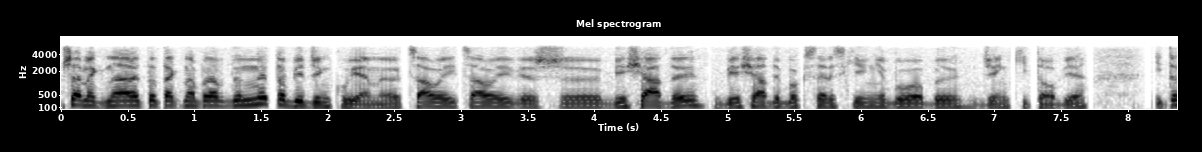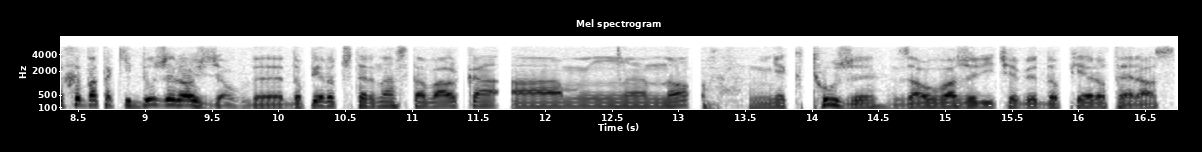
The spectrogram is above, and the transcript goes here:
Przemek, no ale to tak naprawdę my tobie dziękujemy. Całej, całej, wiesz, e, biesiady, biesiady bokserskiej nie byłoby dzięki tobie. I to chyba taki duży rozdział. Dopiero czternasta walka, a mm, no, niektórzy zauważyli ciebie dopiero teraz.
